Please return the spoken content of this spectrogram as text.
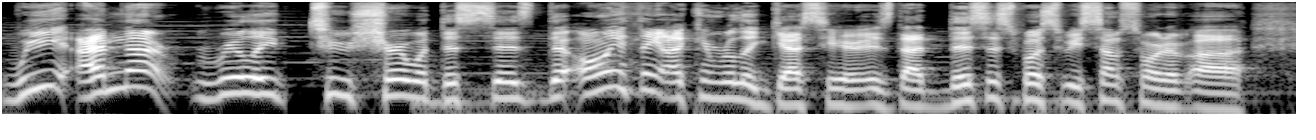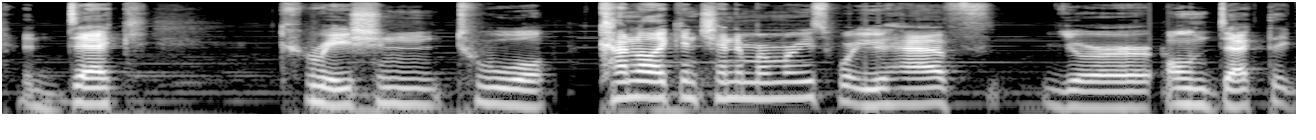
we I'm not really too sure what this is. The only thing I can really guess here is that this is supposed to be some sort of uh, deck creation tool, kind of like in Chain of Memories where you have your own deck, the,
